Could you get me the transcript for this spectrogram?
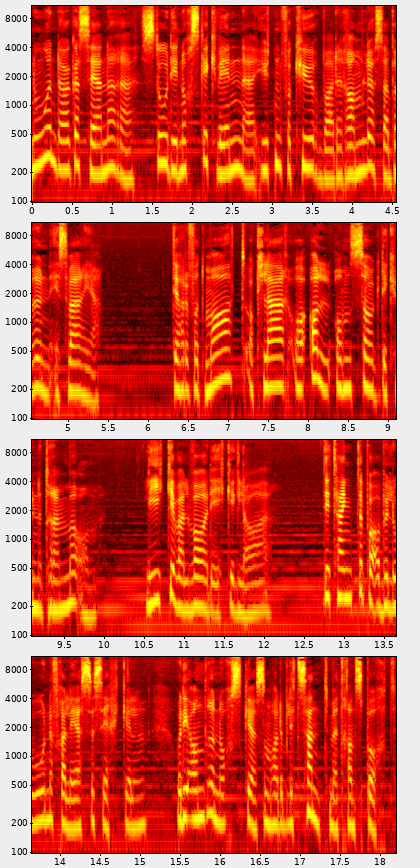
Noen dager senere sto de norske kvinnene utenfor kurbadet Ramløsa brunn i Sverige. De hadde fått mat og klær og all omsorg de kunne drømme om. Likevel var de ikke glade. De tenkte på Abelone fra lesesirkelen og de andre norske som hadde blitt sendt med transport,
